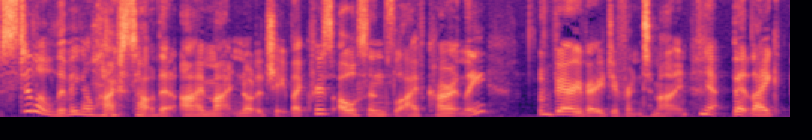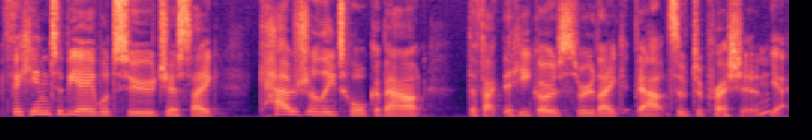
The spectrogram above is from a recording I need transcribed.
still are living a lifestyle that I might not achieve, like Chris Olsen's life currently, very, very different to mine. Yeah. But like for him to be able to just like casually talk about the fact that he goes through like bouts of depression. Yeah.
